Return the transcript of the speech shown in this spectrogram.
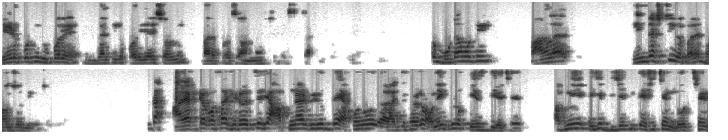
দেড় কোটির উপরে থেকে পরিযায়ী শ্রমিক ভারতবর্ষে অন্য স্টেটে চাকরি। তো মোটামুটি বাংলা ইন্ডাস্ট্রি ব্যাপারে ধ্বংস দিয়েছে। আর একটা কথা, সেটা হচ্ছে যে আপনার বিরুদ্ধে এখনও রাজ্য সরকার অনেকগুলো কেস দিয়েছে। আপনি এই যে বিজেপিতে এসেছেন, লড়ছেন,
